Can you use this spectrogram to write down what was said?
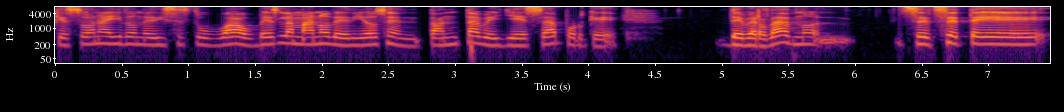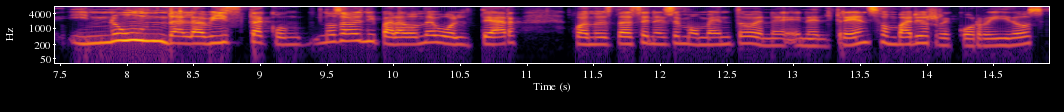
que son ahí donde dices tú, wow, ves la mano de Dios en tanta belleza, porque de verdad, ¿no? Se, se, te inunda la vista con, no sabes ni para dónde voltear cuando estás en ese momento en, el tren. Son varios recorridos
